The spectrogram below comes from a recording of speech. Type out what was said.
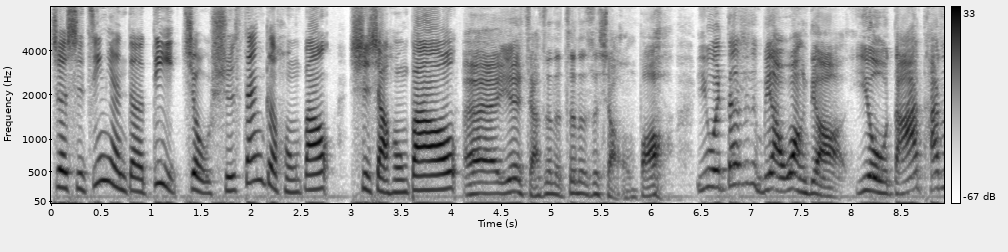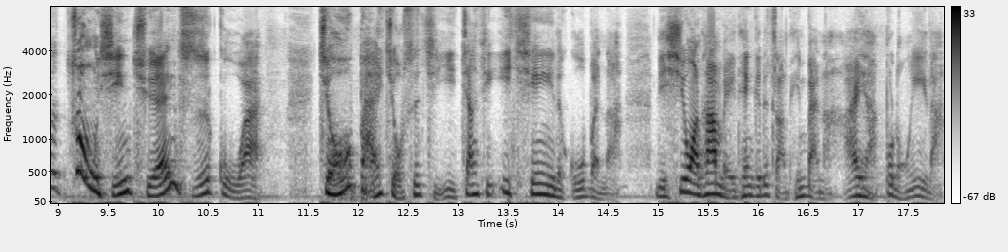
这是今年的第九十三个红包，是小红包。哎，因为讲真的，真的是小红包。因为，但是你不要忘掉，友达它是重型全值股啊，九百九十几亿，将近一千亿的股本呐、你希望它每天给你涨停板呐、哎呀，不容易啦。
